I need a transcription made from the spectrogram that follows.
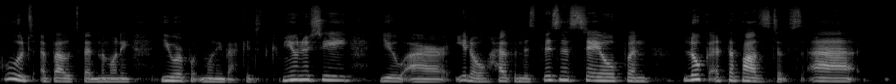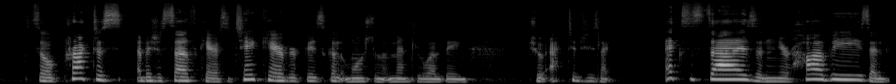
good about spending the money. You are putting money back into the community. You are, you know, helping this business stay open. Look at the positives. Uh, so practice a bit of self care. So take care of your physical, emotional, and mental well being through activities like exercise and your hobbies and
